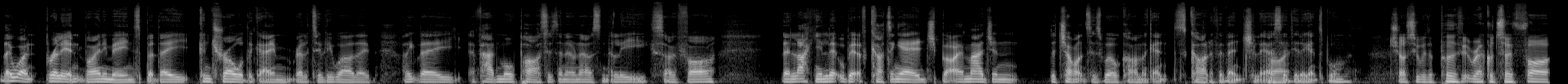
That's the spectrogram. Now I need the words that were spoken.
They weren't brilliant by any means, but they controlled the game relatively well. They I think they have had more passes than anyone else in the league so far. They're lacking a little bit of cutting edge, but I imagine the chances will come against Cardiff eventually, as Right. they did against Bournemouth. Chelsea with a perfect record so far.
